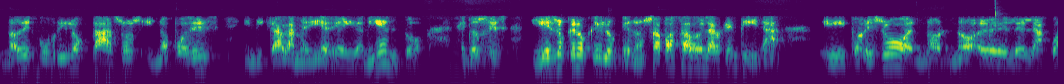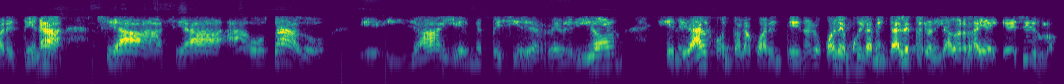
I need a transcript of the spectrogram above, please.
no descubrís los casos y no podés indicar la medida de aislamiento. Entonces, y eso creo que es lo que nos ha pasado en la Argentina y por eso no, no eh, la cuarentena se ha, se ha agotado. Eh, y ya hay una especie de rebelión general contra la cuarentena, lo cual es muy lamentable, pero la verdad hay que decirlo.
